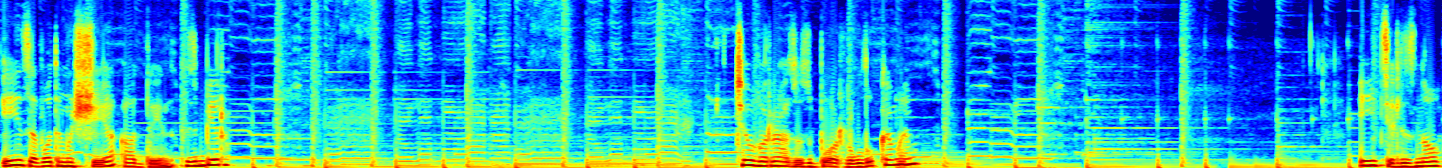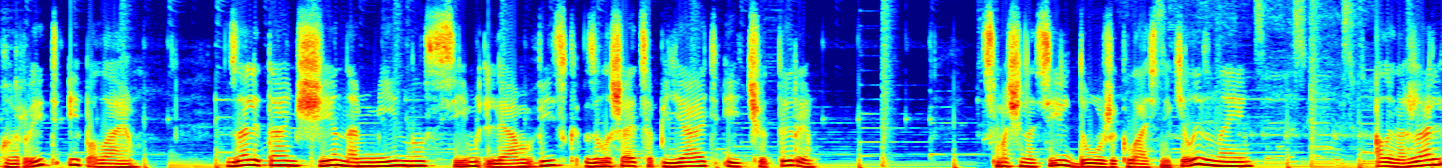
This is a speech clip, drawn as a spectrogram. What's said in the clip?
І заводимо ще один збір. Цього разу збор луками. І ціль знов горить і палає. Залітаємо ще на мінус 7 лям віск. Залишається 5 і 4. Смачна сіль, дуже класні кіли з неї. Але, на жаль,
